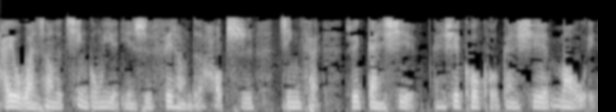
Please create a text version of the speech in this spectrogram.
还有晚上的庆功宴也是非常的好吃精彩，所以感谢感谢 Coco，感谢茂伟，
